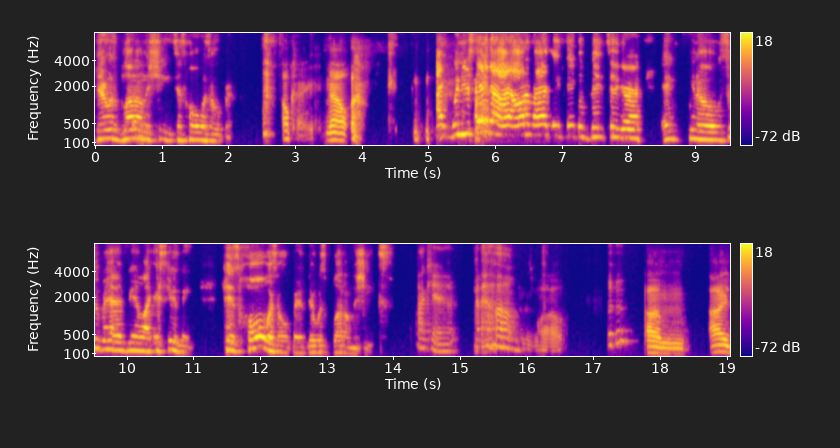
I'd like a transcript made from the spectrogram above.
There was blood on the sheets. His hole was open. Okay. Now, I, when you say that, I automatically think of Big Tigger and you know Superhead being like, "Excuse me, his hole was open. There was blood on the sheets." I can't. wow. Um, I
